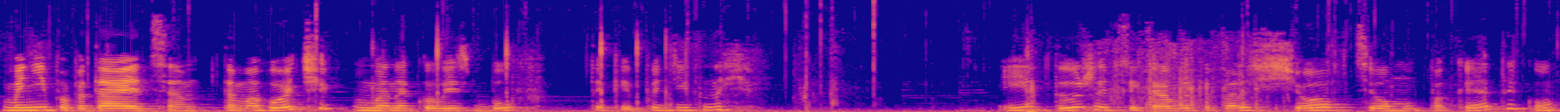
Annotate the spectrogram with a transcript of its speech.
Мені попадається тамагочі. У мене колись був такий подібний. І дуже цікаво тепер, що в цьому пакетику.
